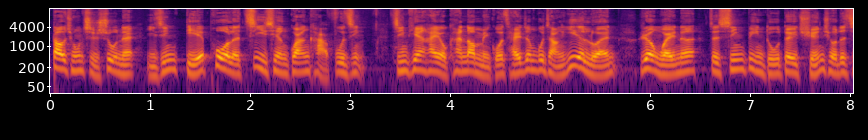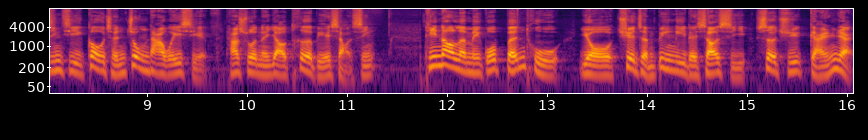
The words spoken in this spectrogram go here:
道琼指数呢已经跌破了季线关卡附近。今天还有看到美国财政部长耶伦认为呢，这新病毒对全球的经济构成重大威胁，他说呢要特别小心。听到了美国本土有确诊病例的消息，社区感染，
